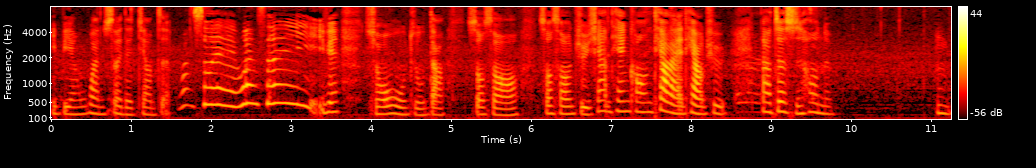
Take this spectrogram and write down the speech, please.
一边万岁的叫着“万岁万岁”，一边手舞足蹈，手手手手举向天空，跳来跳去。那这时候呢，嗯，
